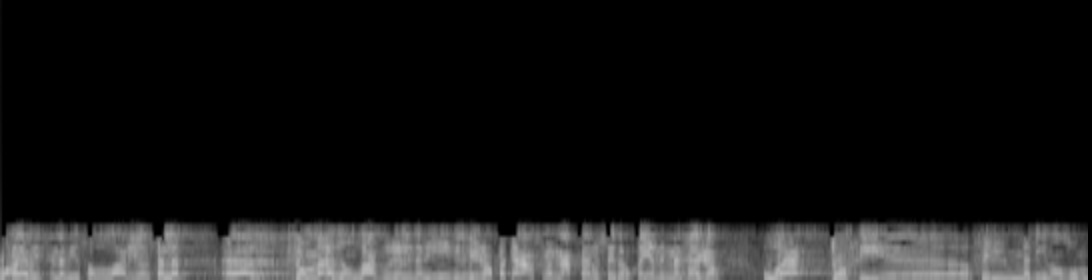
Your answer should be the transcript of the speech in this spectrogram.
رقية بنت النبي صلى الله عليه وسلم آه، ثم أذن الله عز وجل لنبيه بالهجرة فكان عثمان بن عفان والسيدة رقية ممن هاجر وتوفي آه، في المدينة أظن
